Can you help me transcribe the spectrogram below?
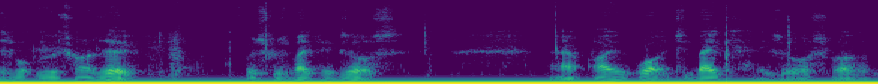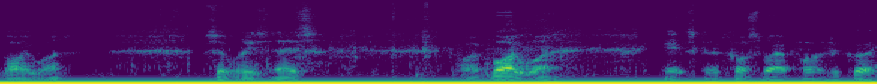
is what we were trying to do, which was make an exhaust. Now, I wanted to make an exhaust rather than buy one. Simple reason is, if I buy one, it's going to cost about 500 quid,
